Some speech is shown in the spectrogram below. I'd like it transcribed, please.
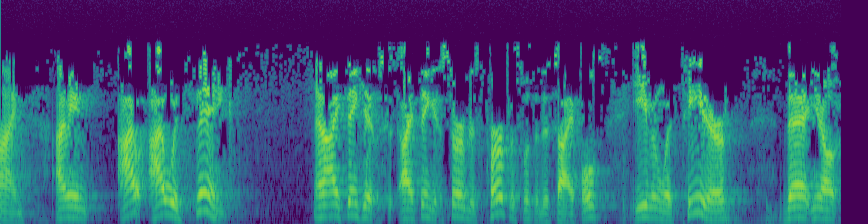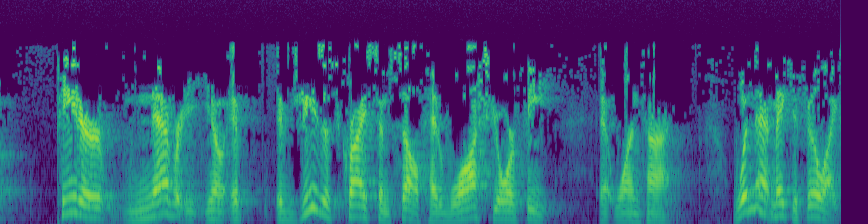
mind. I mean, I, I would think, and I think it, I think it served its purpose with the disciples, even with Peter, that you know, Peter never, you know, if if Jesus Christ Himself had washed your feet at one time, wouldn't that make you feel like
